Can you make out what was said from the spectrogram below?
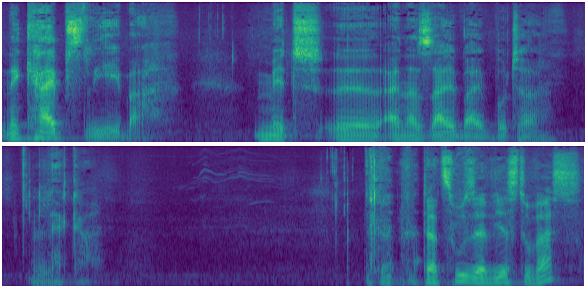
eine Kalbsleber mit äh, einer Salbeibutter. Lecker. Dazu servierst du was?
